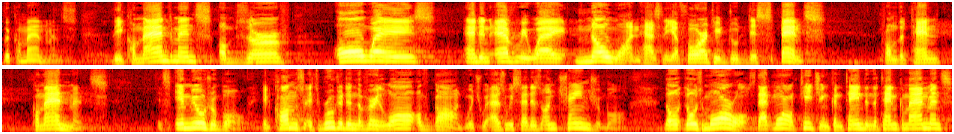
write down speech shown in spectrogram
the commandments the commandments observe always and in every way. No one has the authority to dispense from the Ten Commandments. It's immutable. It comes, it's rooted in the very law of God, which, as we said, is unchangeable. Those morals, that moral teaching contained in the Ten Commandments,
